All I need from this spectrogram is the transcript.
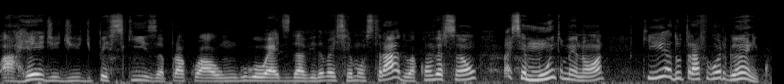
a rede de, de pesquisa para a qual um Google Ads da vida vai ser mostrado, a conversão vai ser muito menor que a do tráfego orgânico.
